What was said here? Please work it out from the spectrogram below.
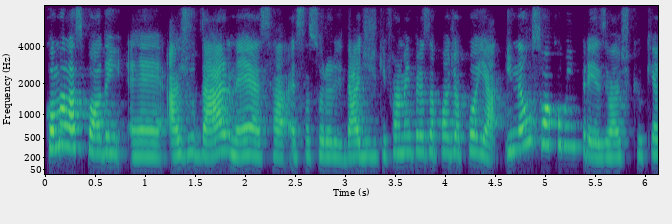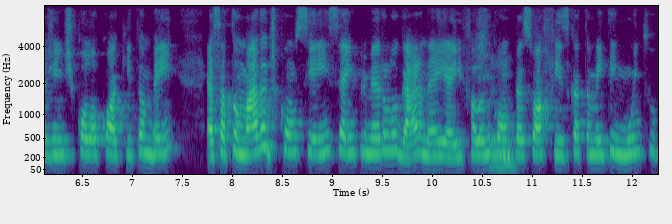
como elas podem é, ajudar né, essa, essa sororidade, de que forma a empresa pode apoiar. E não só como empresa, eu acho que o que a gente colocou aqui também, essa tomada de consciência é em primeiro lugar, né? E aí, falando Sim. como pessoa física, também tem muito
